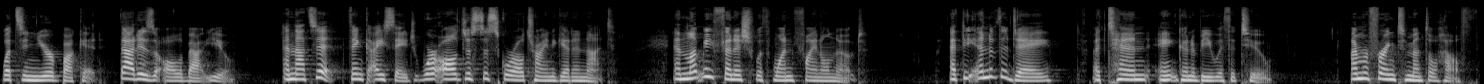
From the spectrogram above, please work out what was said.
what's in your bucket. That is all about you. And that's it. Think Ice Age. We're all just a squirrel trying to get a nut. And let me finish with one final note. At the end of the day, a 10 ain't going to be with a 2. I'm referring to mental health,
